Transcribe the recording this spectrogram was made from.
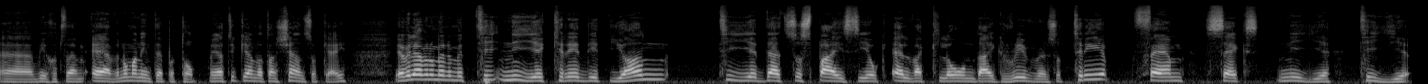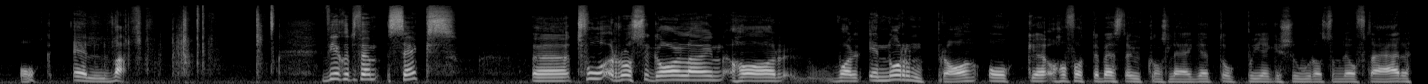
Eh, V75 även om han inte är på topp. Men jag tycker ändå att han känns okej. Okay. Jag vill även ha med nummer 9 Credit Yuan, 10 That's So Spicy och 11 Klondike River. Så 3, 5, 6, 9, 10 och 11. V75 6. Uh, två Rossi Garline har varit enormt bra och eh, har fått det bästa utgångsläget och på Jägersro som det ofta är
